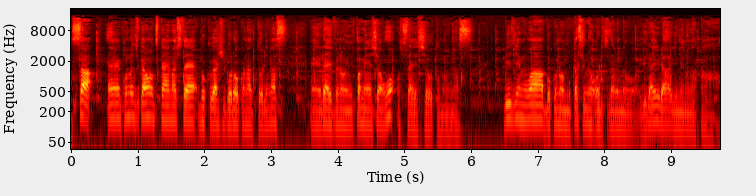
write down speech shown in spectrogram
さあ、えーこの時間を使いまして僕が日頃行っております、えーライブのインフォメーションをお伝えしようと思います。BGM は僕の昔のオリジナルのゆらゆら夢の中。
